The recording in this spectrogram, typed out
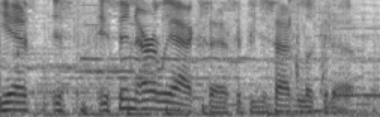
Yes, it's it's in early access if you decide to look it up.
